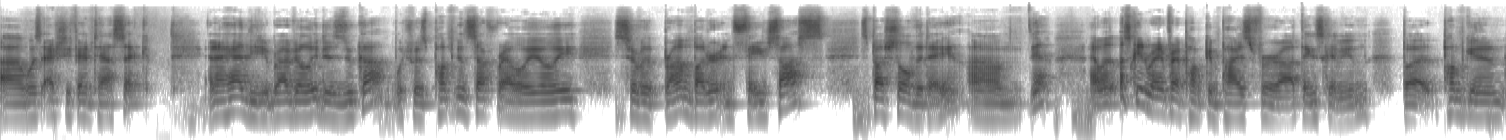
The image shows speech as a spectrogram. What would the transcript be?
Uh, was actually fantastic. And I had the ravioli di zucca, which was pumpkin stuffed ravioli served with brown butter and sage sauce. Special of the day. Um, yeah, I was, getting ready for pumpkin pies for uh, Thanksgiving, but pumpkin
